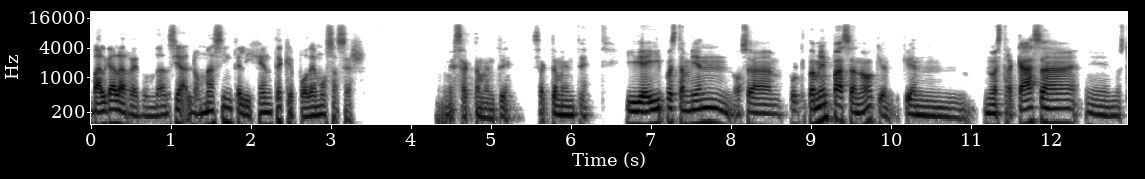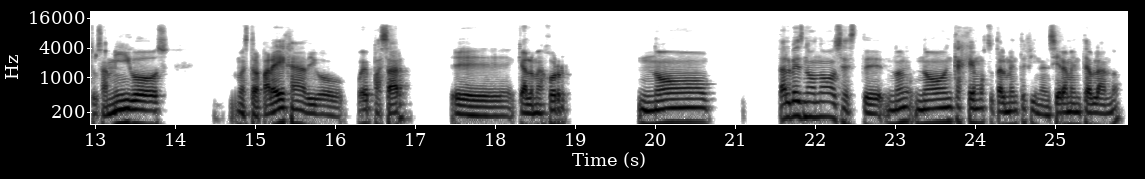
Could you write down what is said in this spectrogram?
valga la redundancia, lo más inteligente que podemos hacer. Exactamente, exactamente. Y de ahí, pues también, o sea, porque también pasa, ¿no? Que, en nuestra casa, en nuestros amigos, nuestra pareja, digo, puede pasar eh, que a lo mejor no, tal vez no nos, este, no, no encajemos totalmente financieramente hablando,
